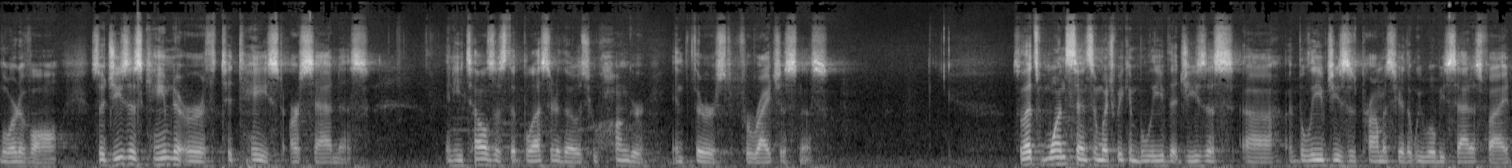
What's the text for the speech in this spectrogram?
Lord of all. So Jesus came to earth to taste our sadness. And he tells us that blessed are those who hunger and thirst for righteousness. So that's one sense in which we can believe that Jesus, uh, believe Jesus' promise here that we will be satisfied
